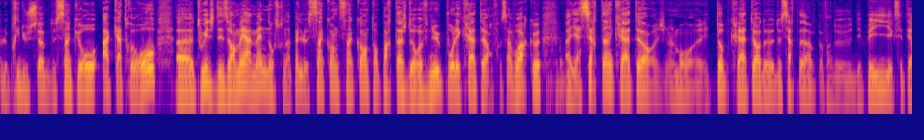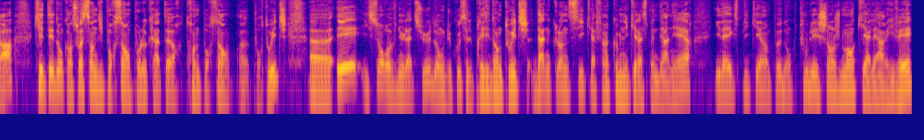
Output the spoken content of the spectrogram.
le prix du sub de 5 euros à 4 euros, Twitch désormais amène donc ce qu'on appelle le 50-50 en partage de revenus pour les créateurs. Il faut savoir que euh, il y a certains créateurs, généralement euh, les top créateurs de, certains, enfin de, des pays, etc., qui étaient donc en 70% pour le créateur, 30% euh, pour Twitch, Euh, et ils sont revenus là-dessus. Donc du coup, c'est le président de Twitch, Dan Clancy, qui a fait un communiqué la semaine dernière. Il a expliqué un peu donc tous les changements qui allaient arriver.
